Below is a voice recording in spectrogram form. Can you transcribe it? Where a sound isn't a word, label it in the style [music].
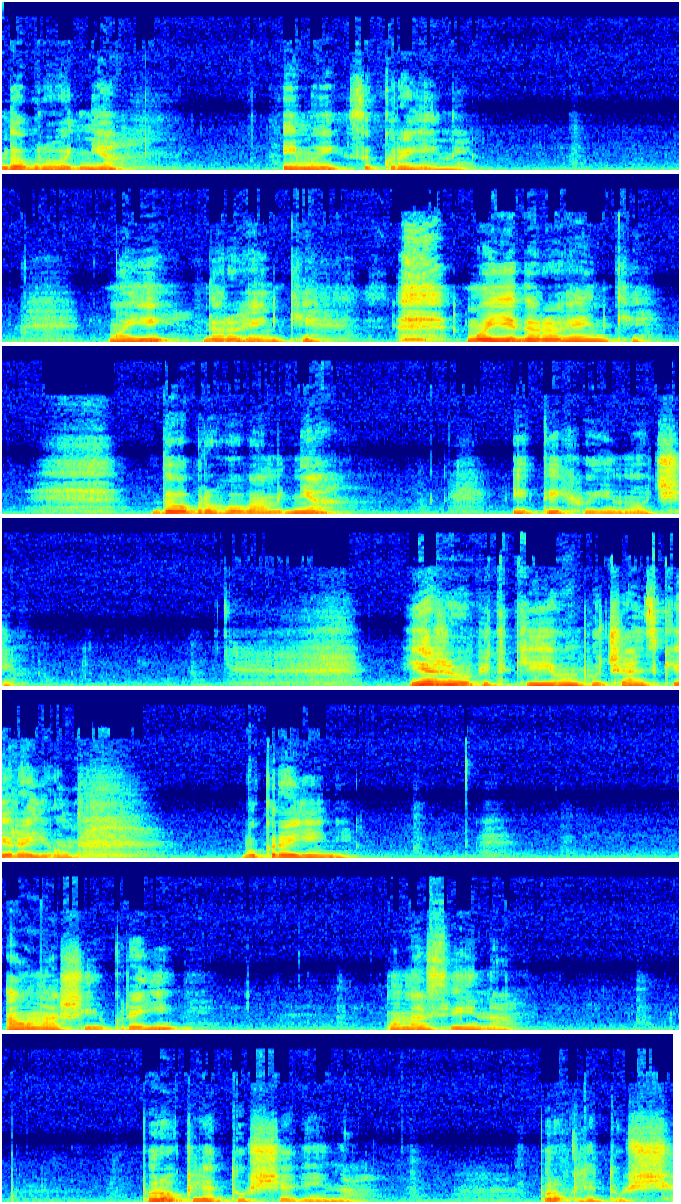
Доброго дня! І ми з України. Мої дорогенькі, [laughs] мої дорогенькі, доброго вам дня і тихої ночі. Я живу під Києвом, Бучанський район, в Україні. А у нашій Україні у нас війна. Проклятуща війна. Проклятуща.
